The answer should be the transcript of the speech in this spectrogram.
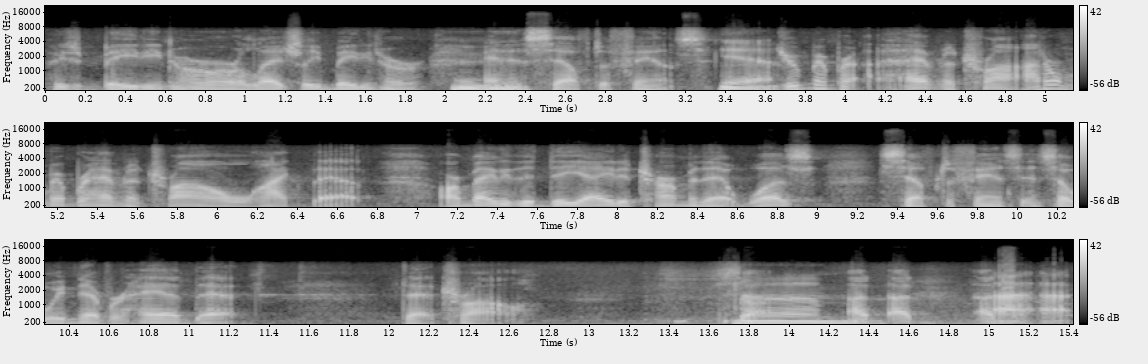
who's beating her or allegedly beating her, and it's self-defense. Yeah. Do you remember having a trial? I don't remember having a trial like that. Or maybe the DA determined that was self-defense, and so we never had that that trial. So Um, I, I, I, I,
